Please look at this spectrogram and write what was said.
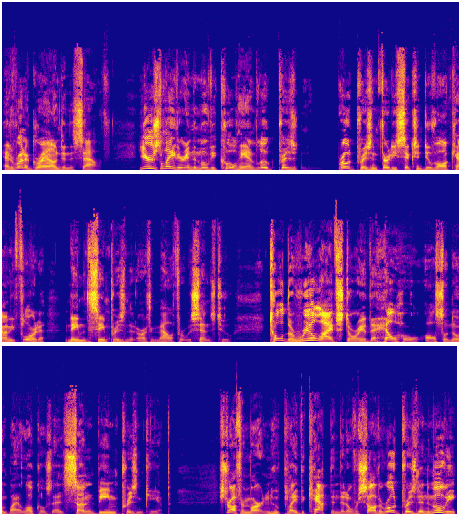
had run aground in the South. Years later, in the movie Cool Hand Luke, prison, Road Prison 36 in Duval County, Florida, the name of the same prison that Arthur Maillefert was sentenced to, told the real life story of the hellhole, also known by locals as Sunbeam Prison Camp. Strother Martin, who played the captain that oversaw the road prison in the movie,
